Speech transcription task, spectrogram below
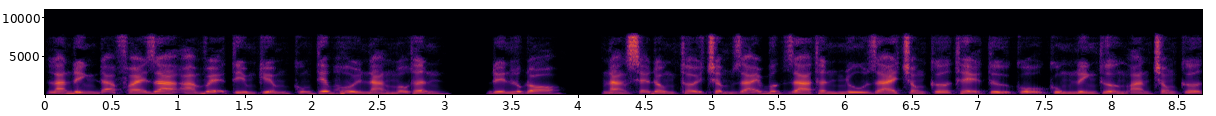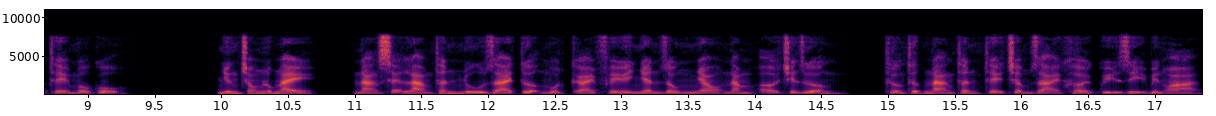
Lan Đình đã phái ra ám vệ tìm kiếm cũng tiếp hồi nàng mẫu thân, đến lúc đó, nàng sẽ đồng thời chậm rãi bước ra thân nhu dai trong cơ thể tử cổ cùng ninh thường an trong cơ thể mẫu cổ. Nhưng trong lúc này, nàng sẽ làm thân nhu dai tượng một cái phế nhân giống nhau nằm ở trên giường, thưởng thức nàng thân thể chậm rãi khởi quỷ dị biến hóa.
